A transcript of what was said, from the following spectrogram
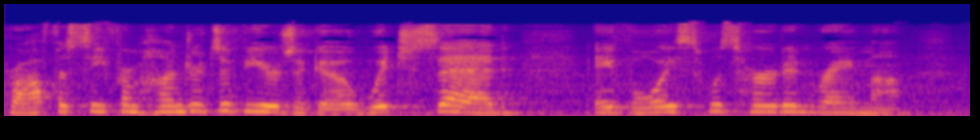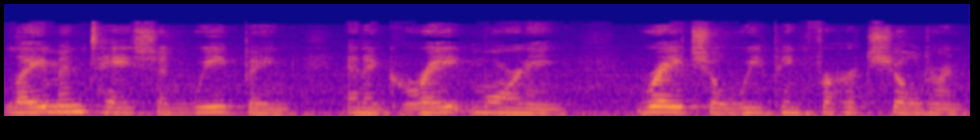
prophecy from hundreds of years ago, which said, A voice was heard in Ramah, lamentation, weeping, and a great mourning. Rachel weeping for her children,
